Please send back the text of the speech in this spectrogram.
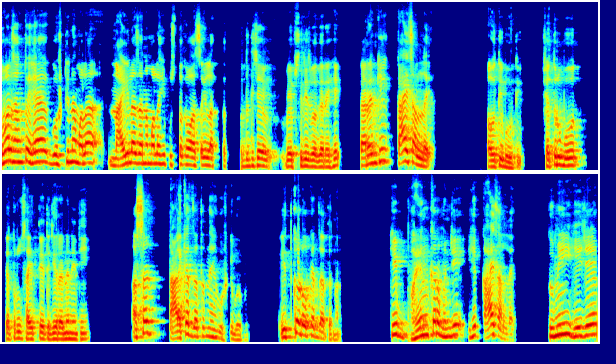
तुम्हाला सांगतो ह्या गोष्टींना मला नाईला जाणं मला ही पुस्तकं वाचावी लागतात पद्धतीचे वेब सिरीज वगैरे हे. कारण की काय चाललंय? अवतीभोवती. शत्रुबोध शत्रू साहित्य त्याची रणनीती. असं टाळक्यात जातात ना ह्या गोष्टी बघून. इतकं डोक्यात जातं ना. की भयंकर म्हणजे हे काय चाललंय? तुम्ही हे जे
